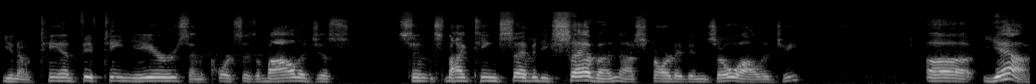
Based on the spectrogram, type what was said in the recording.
you know, 10, 15 years, and of course, as a biologist since 1977, I started in zoology. Uh, yeah,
